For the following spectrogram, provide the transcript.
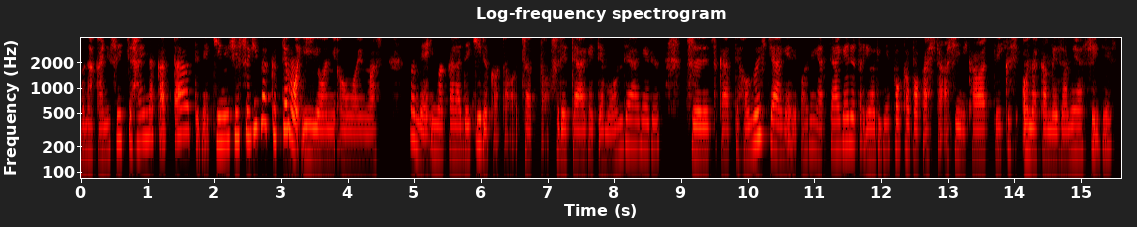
お腹にスイッチ入んなかったってね、気にしすぎなくてもいいように思います。ので、今からできることをちょっと触れてあげて、揉んであげる。ツール使ってほぐしてあげる。をね、やってあげると、よりね、ポカポカした足に変わっていくし、お腹目覚めやすいです。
